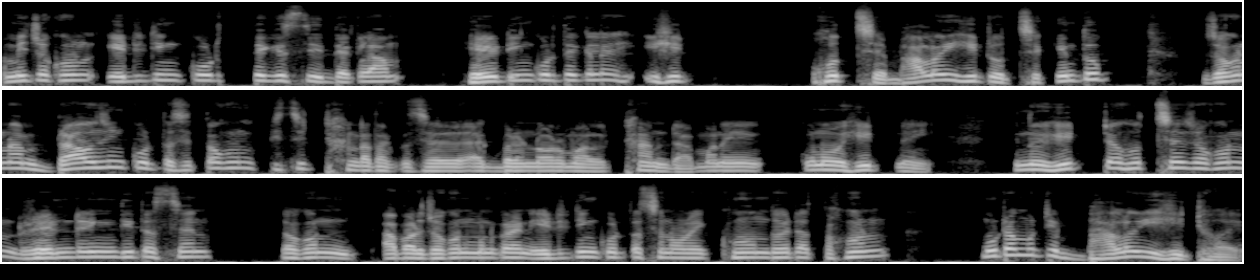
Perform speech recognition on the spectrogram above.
আমি যখন এডিটিং করতে গেছি, দেখলাম এডিটিং করতে গেলে হিট হচ্ছে, ভালোই হিট হচ্ছে। কিন্তু যখন আমি ব্রাউজিং করতেছি, তখন পিসি ঠান্ডা থাকতেছে, একবারে নর্মাল ঠান্ডা মানে কোনো হিট নেই। কিন্তু হিটটা হচ্ছে যখন রেন্ডারিং দিতেছেন, তখন আবার যখন মনে করেন এডিটিং করতেছেন অনেকক্ষণ ধরে, তখন মোটামুটি ভালোই হিট হয়।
